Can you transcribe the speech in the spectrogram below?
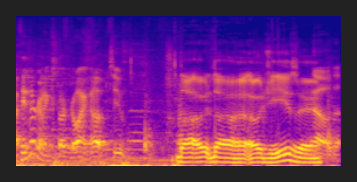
I think they're gonna start going up too. The the OGs or No, the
